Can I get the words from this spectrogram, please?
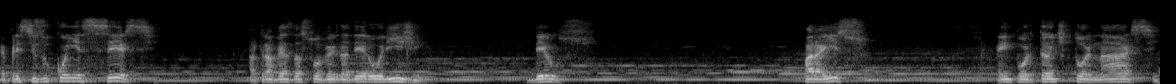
É preciso conhecer-se através da sua verdadeira origem, Deus. Para isso, é importante tornar-se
